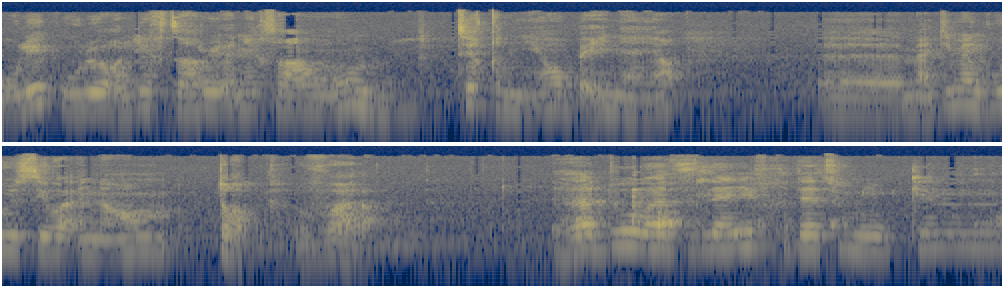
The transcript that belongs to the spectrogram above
و les couleurs اللي اختاروا يعني اختاروهم بالتقنية وبعناية. آه ما عندي ما نقول سوى أنهم top voilà هادو هاد الزلايف خداتهم يمكن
